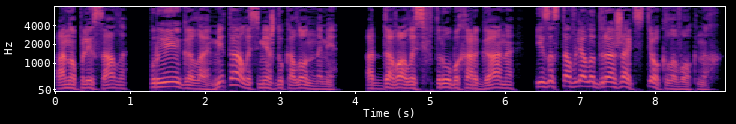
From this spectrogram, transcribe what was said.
Оно плясало, прыгало, металось между колоннами, отдавалось в трубах органа и заставляло дрожать стекла в окнах.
